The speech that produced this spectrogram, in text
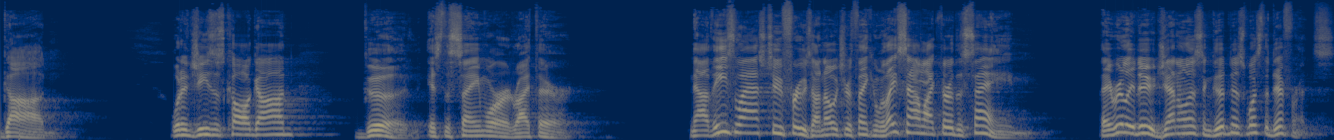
God. What did Jesus call God? Good. It's the same word right there. Now, these last two fruits, I know what you're thinking, well, they sound like they're the same. They really do. Gentleness and goodness, what's the difference?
